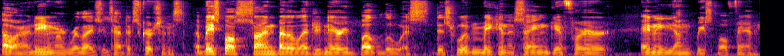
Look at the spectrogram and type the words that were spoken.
Oh, I didn't even realize these had descriptions. A baseball signed by the legendary Bud Lewis. This would make an exciting gift for any young baseball fan.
